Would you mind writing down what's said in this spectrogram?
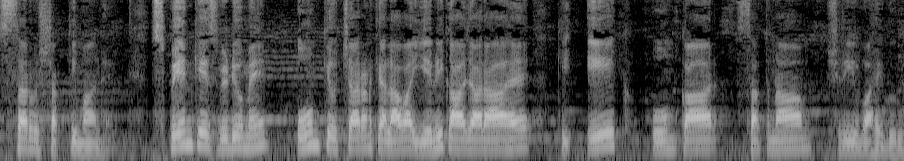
सर्वशक्तिमान है। स्पेन के इस वीडियो में ओम के उच्चारण के अलावा यह भी कहा जा रहा है कि एक ओमकार सतनाम श्री वाहिगुरु।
